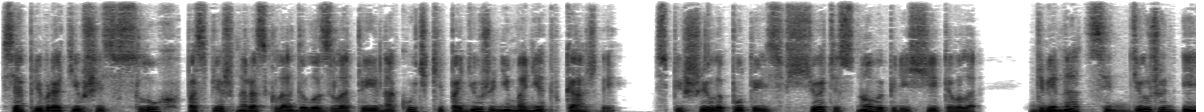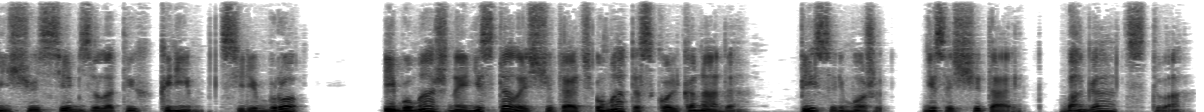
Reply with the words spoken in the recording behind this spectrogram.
Вся, превратившись в слух, поспешно раскладывала золотые на кучки по дюжине монет в каждой. Спешила, путаясь в счете, снова пересчитывала. Двенадцать дюжин и еще семь золотых к ним. Серебро и бумажное не стала считать, ума-то сколько надо. Писарь, может, не сосчитает. Богатство!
